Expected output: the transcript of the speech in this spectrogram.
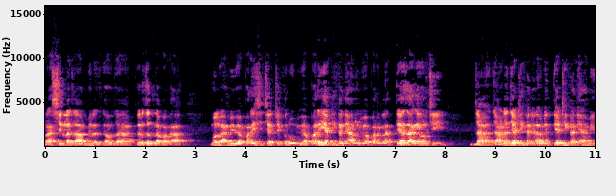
राशीनला जा मिरजगाव जा कर्जतला बघा. मग आम्ही व्यापाऱ्याशी चर्चा करून व्यापारी या ठिकाणी आणून व्यापाऱ्याला त्या जागेवरची झा- झाडं ज्या ठिकाणी लावले त्या ठिकाणी आम्ही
